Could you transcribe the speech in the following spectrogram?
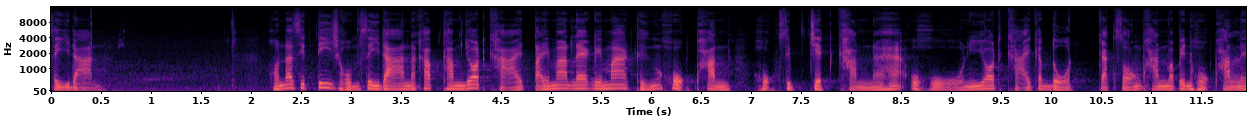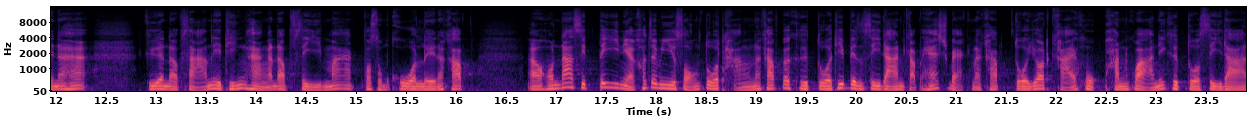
ซีดาน Honda City โฉมซีดานนะครับทำยอดขายไตรมาสแรกได้มากถึง 6,067 คันนะฮะ โอ้โห นี่ยอดขายกระโดดจาก 2,000 มาเป็น 6,000 เลยนะฮะ คืออันดับ 3 นี่ทิ้งห่างอันดับ 4 มากพอสมควรเลยนะครับ ฮอนด้าซิตี้เนี่ยเขาจะมี 2 ตัวถังนะครับ ก็คือตัวที่เป็นซีดานกับแฮชแบ็กนะครับ ตัวยอดขาย 6,000 กว่า นี่คือตัวซีดาน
